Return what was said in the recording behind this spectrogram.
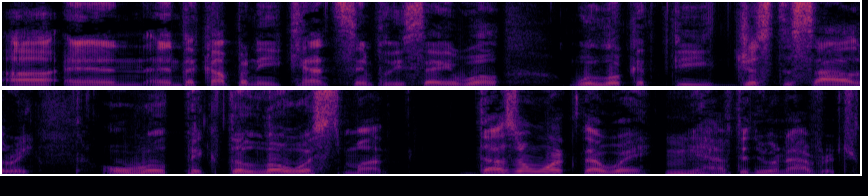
uh, and and the company can't simply say, well, we'll look at the just the salary, or we'll pick the lowest month. Doesn't work that way. Mm. You hmm. have to do an average.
